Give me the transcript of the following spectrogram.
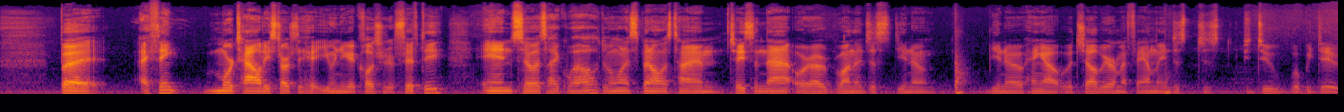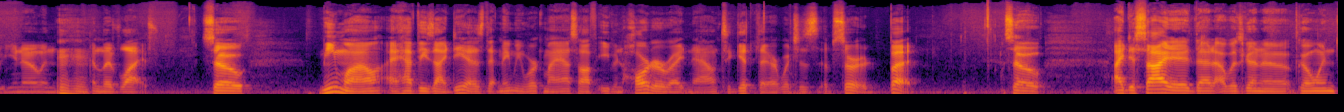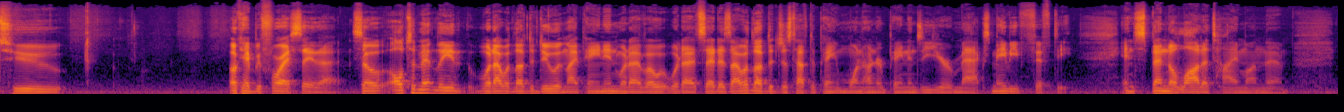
but I think mortality starts to hit you when you get closer to 50. And so it's like, well, do I want to spend all this time chasing that or I want to just, you know, you know, hang out with Shelby or my family and just just do what we do, you know, and mm-hmm. and live life. So meanwhile, I have these ideas that make me work my ass off even harder right now to get there, which is absurd. But so I decided that I was going to go into Okay, before I say that, so ultimately, what I would love to do with my painting, what I've what I said is, I would love to just have to paint 100 paintings a year max, maybe 50, and spend a lot of time on them,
